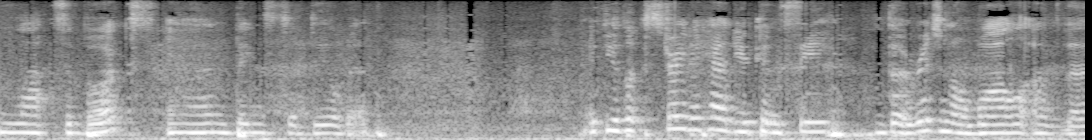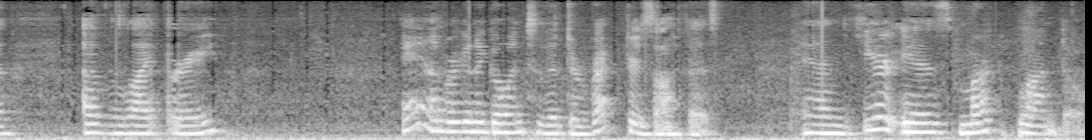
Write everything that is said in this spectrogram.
Lots of books and things to deal with. If you look straight ahead, you can see the original wall of the of the library. And we're going to go into the director's office. And here is Mark Blondo.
